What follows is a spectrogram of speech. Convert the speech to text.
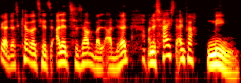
Ja, das können wir uns jetzt alle zusammen mal anhören. Und es heißt einfach Ming.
